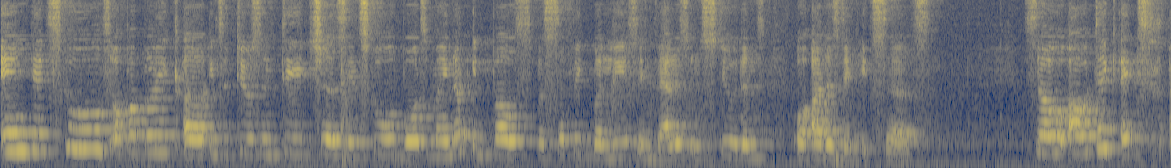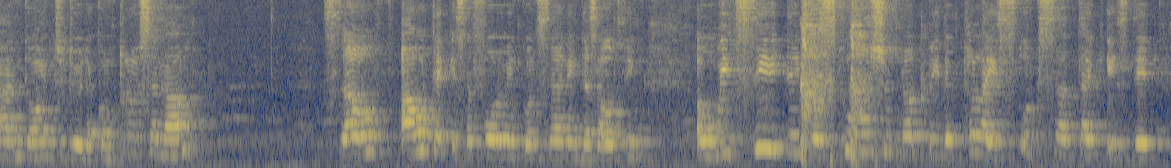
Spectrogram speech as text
And that schools or public uh, institutions, teachers and school boards may not impose specific beliefs and values on students or others that it serves. So I'll take it, I'm going to do the conclusion now. So our take is the following concerning this whole thing. Uh, we see that the school should not be the place. URCSA take is that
